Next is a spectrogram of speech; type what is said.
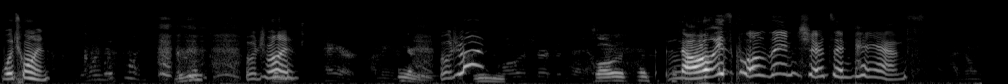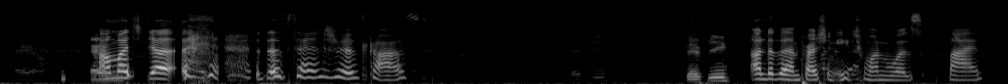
Which one? The one you Which one? hair. I Which one? clothes, and No, it's clothing, shirts, and pants. I. How much do, does ten shirts cost? 50? 50? Under the impression each one was five.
